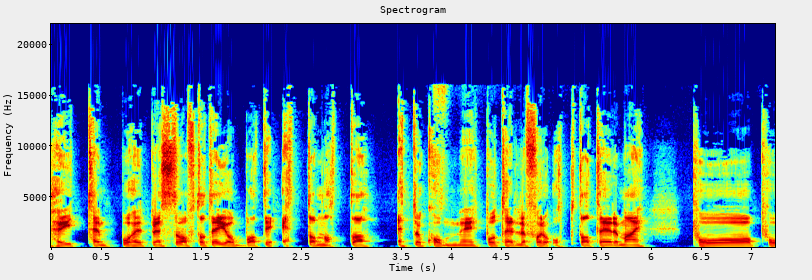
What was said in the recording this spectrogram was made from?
høyt tempo, høyt press. Det var ofte at jeg jobba til ett om natta etter å komme på hotellet for å oppdatere meg på, på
